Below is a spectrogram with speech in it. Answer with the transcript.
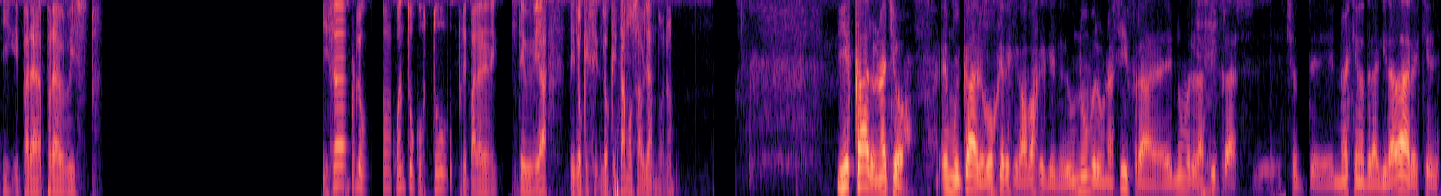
Y para, para ¿Y sabes cuánto costó preparar el TVA de lo que, lo que estamos hablando, no? Y es caro, Nacho. Es muy caro. Vos querés que capaz que, te dé un número, una cifra. El número de las cifras, eh, yo no es que no te la quiera dar, es que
